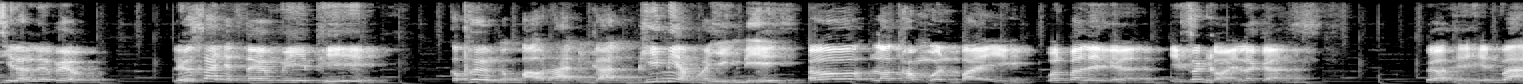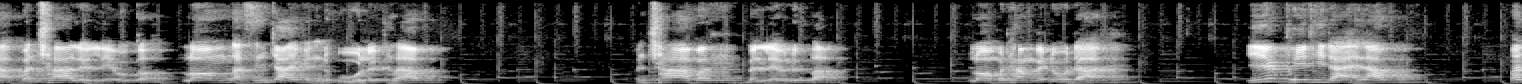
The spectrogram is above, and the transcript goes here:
ทีละเลเวล หรือใครจะเติม VP ก็เพิ่มกระเป๋าได้เหมือนกันพรีเมียมกว่ายิ่งดีแล้วเราทำวนไปอีกวนไปเรื่อยๆอีกสักหน่อยแล้วกัน เพื่อให้เห็นว่ามันช้าหรือเร็วก็ลองตัดสินใจกันดูนะครับ มันช้าไหมมันเร็วหรือเปล่า ลองมาทำกันดูได้ EXP ที่ได้แล้วมัน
